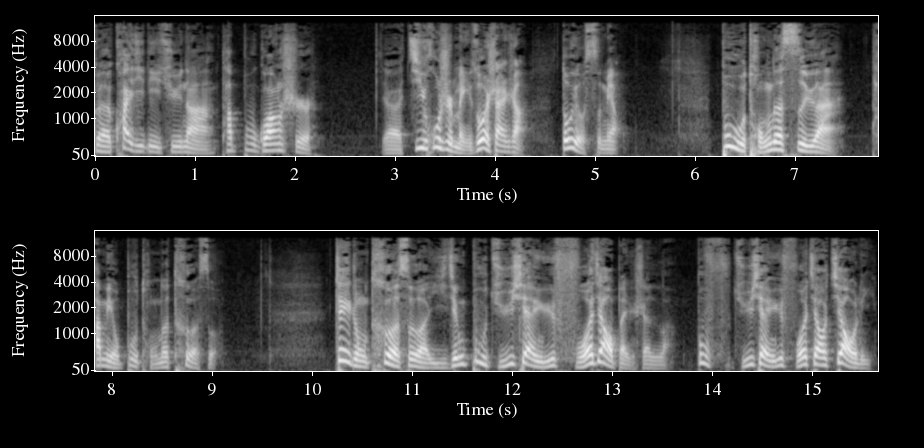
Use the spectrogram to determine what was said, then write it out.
呃会计地区呢，它不光是，呃，几乎是每座山上都有寺庙，不同的寺院，它们有不同的特色。这种特色已经不局限于佛教本身了，不局限于佛教教理，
